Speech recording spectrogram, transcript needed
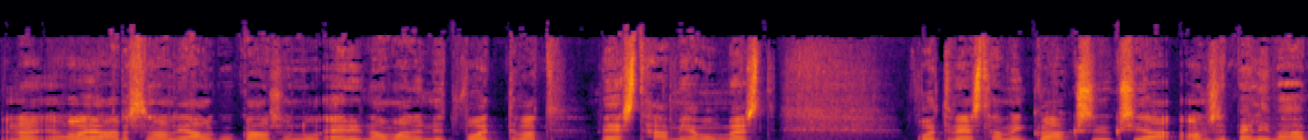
No joo, ja Arsenalin alkukausi on ollut erinomainen. Nyt voittivat West Hamia mun mielestä voitti West Hamin 2-1 ja on se peli vähän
